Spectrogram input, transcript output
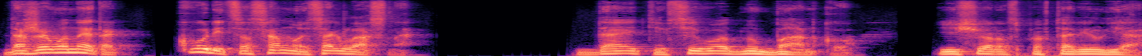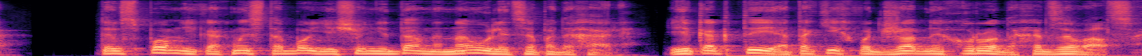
Даже вон эта курица со мной согласна». «Дайте всего одну банку», — еще раз повторил я. «Ты вспомни, как мы с тобой еще недавно на улице подыхали, и как ты о таких вот жадных уродах отзывался».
